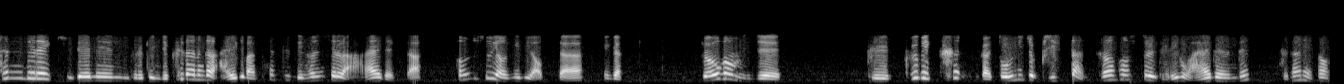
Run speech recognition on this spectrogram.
팬들의 기대는 그렇게 이제 크다는 걸 알지만 팬들도 현실을 알아야 된다. 선수 영입이 없다. 조금 이제 그 급이 큰, 그러니까 돈이 좀 비싼 그런 선수들을 데리고 와야 되는데 구단에서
